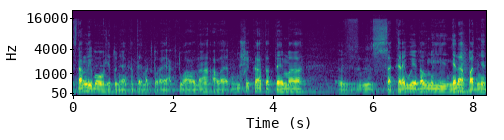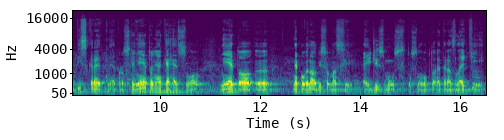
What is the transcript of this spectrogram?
Zdanlivo je to nejaká téma, ktorá je aktuálna, ale u Dušeka tá téma sa kreuje veľmi nenápadne, diskrétne. Proste nie je to nejaké heslo, nie je to, e, nepovedal by som asi ageismus, to slovo, ktoré teraz letí,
